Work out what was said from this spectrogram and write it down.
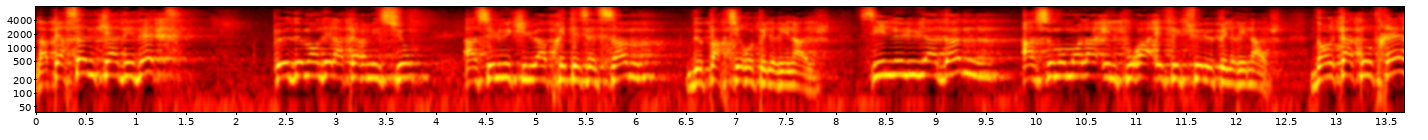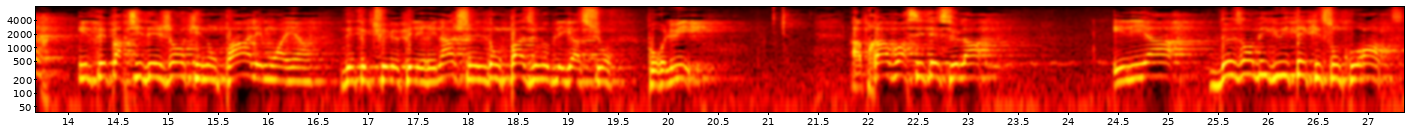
La personne qui a des dettes peut demander la permission à celui qui lui a prêté cette somme de partir au pèlerinage. S'il le lui la donne, à ce moment-là, il pourra effectuer le pèlerinage. Dans le cas contraire, il fait partie des gens qui n'ont pas les moyens d'effectuer le pèlerinage, ce n'est donc pas une obligation pour lui. Après avoir cité cela, il y a deux ambiguïtés qui sont courantes,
